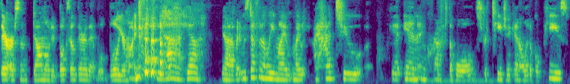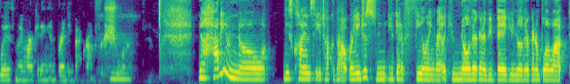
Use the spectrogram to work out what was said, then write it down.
there are some downloaded books out there that will blow your mind. yeah, yeah, yeah. But it was definitely my my. I had to get in and craft the whole strategic analytical piece with my marketing and branding background for mm. sure. Now, how do you know these clients that you talk about where you just you get a feeling, right? Like you know they're going to be big, you know they're going to blow up.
